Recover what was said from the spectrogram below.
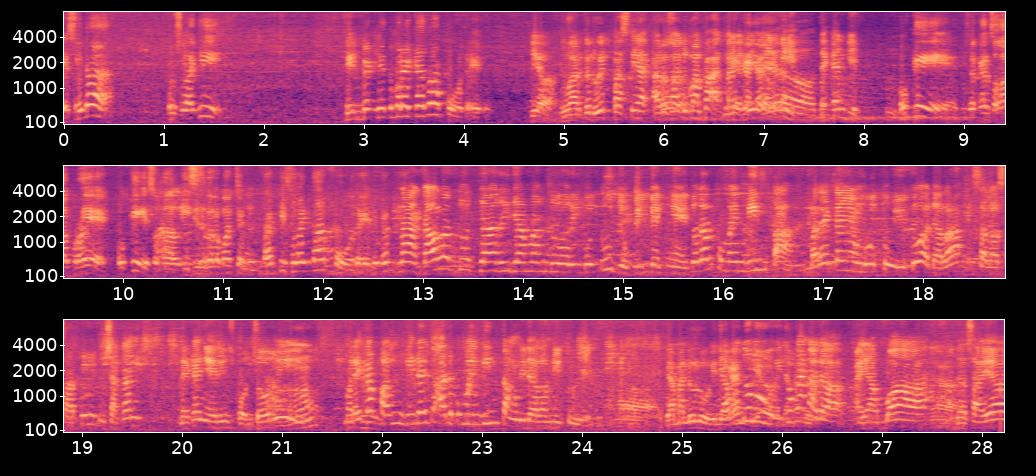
Ya sudah. Terus lagi feedbacknya ke mereka apa tuh itu? Iya, luar ke duit pasti harus ada manfaat mereka Iya, kan. iya, iya. Tekan gitu. Oke, misalkan soal proyek, oke soal isi segala macam. Tapi selain tuh itu kan? Nah, kalau du- dari zaman 2007 feedbacknya itu adalah pemain bintang. Mereka yang butuh itu adalah salah satu misalkan mereka nyari sponsor nih. Hmm. Mereka paling tidak itu ada pemain bintang di dalam itu. Ah, Zaman dulu ini Zaman kan. dulu Iya, itu zaman kan dulu. ada Ayamba, Ya. ada saya,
